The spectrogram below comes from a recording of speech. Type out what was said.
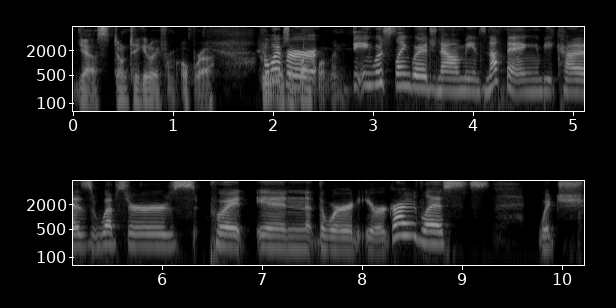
Yes, don't take it away from Oprah, who is a However. The English language now means nothing because Webster's put in the word irregardless, which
